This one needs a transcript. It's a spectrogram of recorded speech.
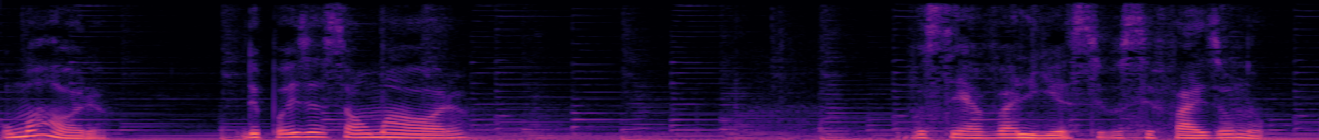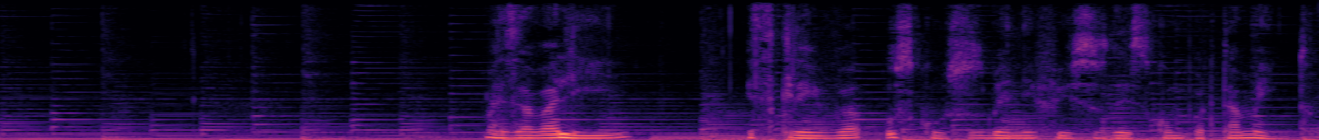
Uma hora. Depois dessa uma hora, você avalia se você faz ou não. Mas avalie Escreva os custos-benefícios desse comportamento.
